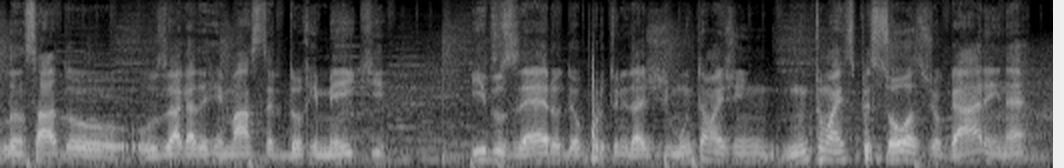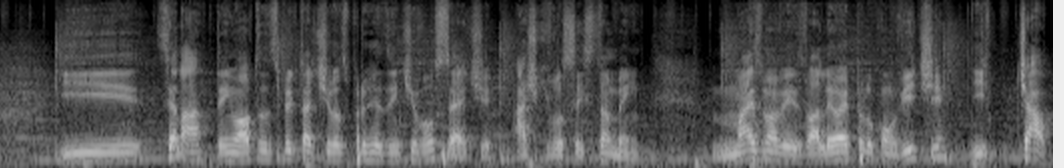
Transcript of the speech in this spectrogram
lançado os HD Remaster do remake e do zero, deu oportunidade de muito mais, muito mais pessoas jogarem, né? E, sei lá, tenho altas expectativas para o Resident Evil 7. Acho que vocês também. Mais uma vez, valeu aí pelo convite e tchau!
